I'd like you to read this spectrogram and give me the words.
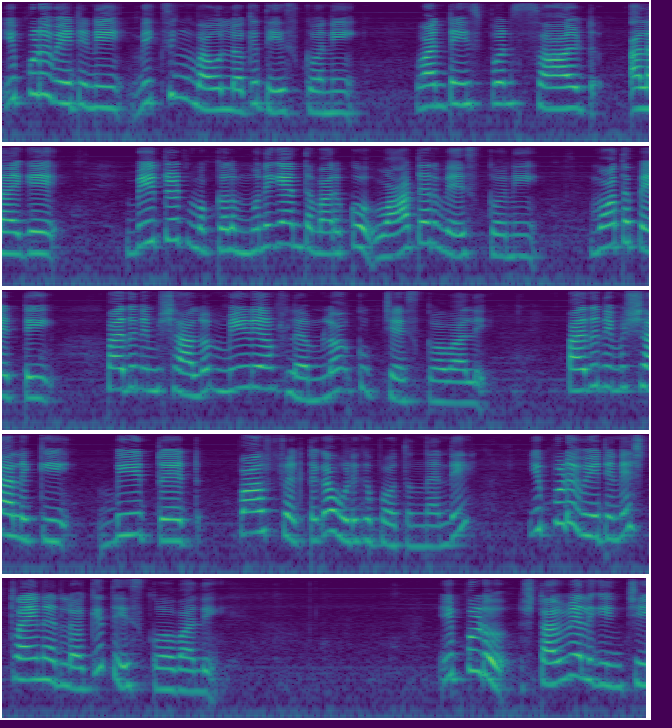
ఇప్పుడు వీటిని మిక్సింగ్ బౌల్లోకి తీసుకొని వన్ టీ స్పూన్ సాల్ట్ అలాగే బీట్రూట్ ముక్కలు మునిగేంత వరకు వాటర్ వేసుకొని మూత పెట్టి పది నిమిషాలు మీడియం ఫ్లేమ్లో కుక్ చేసుకోవాలి. పది నిమిషాలకి బీట్రూట్ పర్ఫెక్ట్గా ఉడికిపోతుందండి. ఇప్పుడు వీటిని స్ట్రైనర్లోకి తీసుకోవాలి. ఇప్పుడు స్టవ్ వెలిగించి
